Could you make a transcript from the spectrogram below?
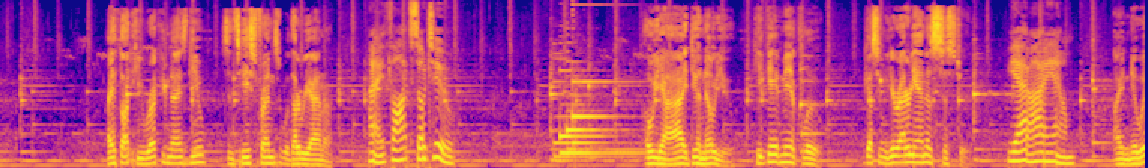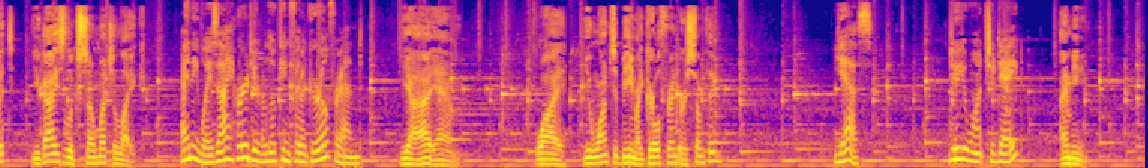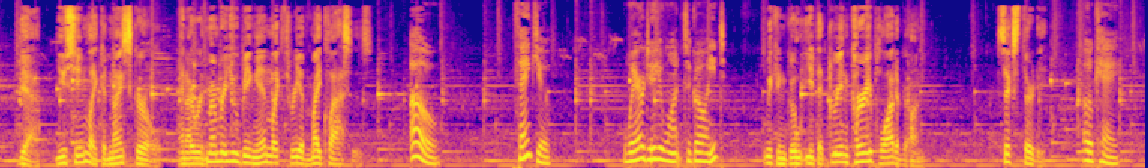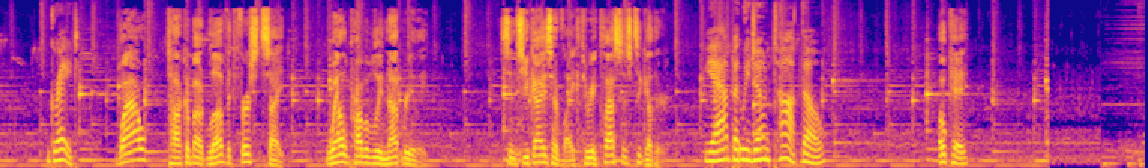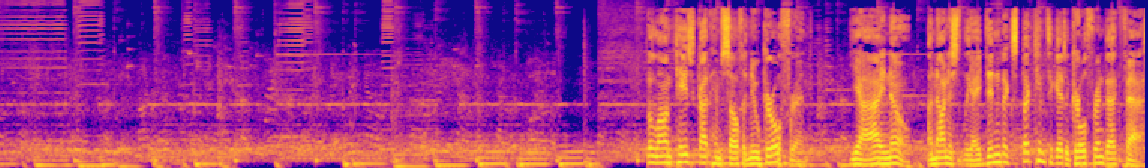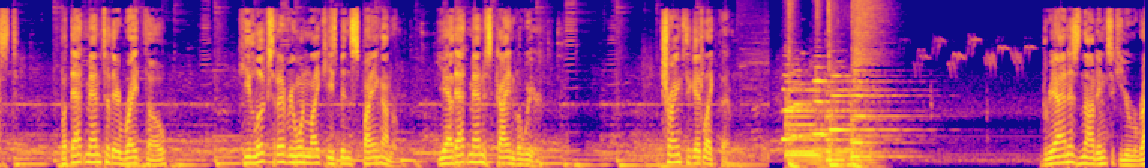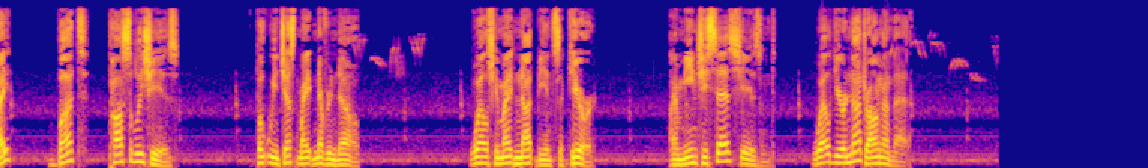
I thought he recognized you, since he's friends with Ariana. I thought so too. Oh yeah, I do know you. He gave me a clue. Guessing you're Ariana's sister. Yeah, I am. I knew it. You guys look so much alike. Anyways, I heard you're looking for a girlfriend. Yeah, I am. Why, you want to be my girlfriend or something? Yes. Do you want to date? I mean, yeah, you seem like a nice girl, and I remember you being in like three of my classes. Oh. Thank you. Where do you want to go eat? We can go eat at Green Curry Plotagon. 6.30. Okay. Great. Wow, talk about love at first sight. Well, probably not really. Since you guys have like three classes together. Yeah, but we don't talk though. Okay. Dalontae's got himself a new girlfriend. Yeah, I know, and honestly I didn't expect him to get a girlfriend that fast. But that man to their right though. He looks at everyone like he's been spying on them. Yeah, that man is kinda weird. Trying to get like them. Brianna's not insecure, right? But, possibly she is. But we just might never know. Well, she might not be insecure. I mean, she says she isn't. Well, you're not wrong on that.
